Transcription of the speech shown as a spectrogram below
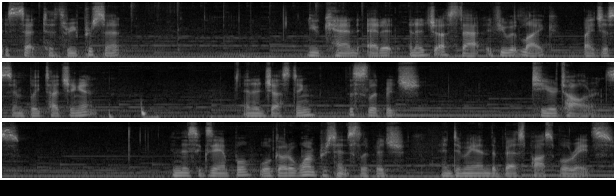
is set to 3%. You can edit and adjust that if you would like by just simply touching it and adjusting the slippage to your tolerance. In this example, we'll go to 1% slippage and demand the best possible rates.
